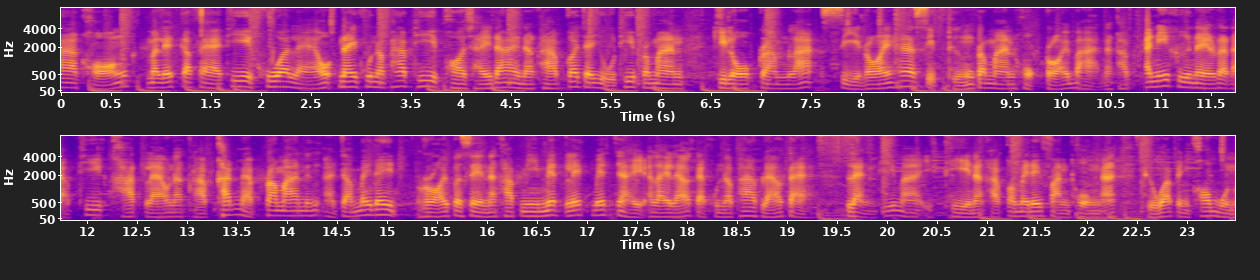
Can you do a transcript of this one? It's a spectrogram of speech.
คาของเมล็ดกาแฟที่คั่วแล้ว ในคุณภาพที่พอใช้ได้นะครับ ก็จะอยู่ที่ประมาณกิโลกรัมละ 450 ถึงประมาณ 600 บาทนะครับ อันนี้คือในระดับที่คัดแล้วนะครับ คัดแบบประมาณนึงอาจจะไม่ได้ร้อยเปอร์เซ็นต์นะครับ มีเม็ดเล็กเม็ดใหญ่อะไรแล้วแต่คุณภาพแล้วแต่ แหล่งที่มาอีกทีนะครับก็ไม่ได้ฟันธงนะ ถือว่าเป็นข้อมูล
